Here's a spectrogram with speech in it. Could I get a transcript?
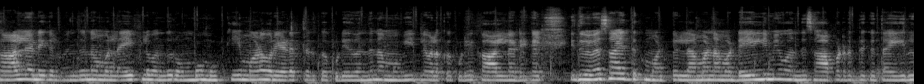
கால்நடைகள் வந்து நம்ம லைஃப்பில் வந்து ரொம்ப முக்கியமான ஒரு இடத்துல இருக்கக்கூடியது வந்து நம்ம வீட்டில் வளர்க்கக்கூடிய கால்நடைகள். இது விவசாயத்துக்கு மட்டும் இல்லாமல் நம்ம டெய்லியுமே வந்து சாப்பிட்றதுக்கு தயிர்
